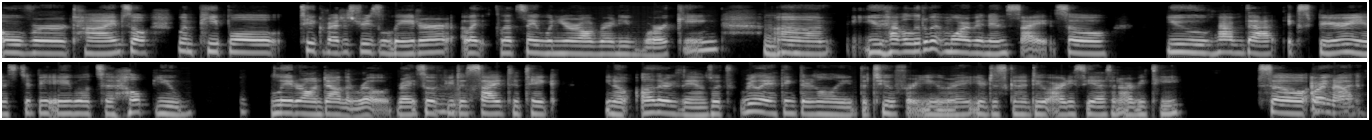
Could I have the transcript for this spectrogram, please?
over time. So when people take registries later, like let's say when you're already working, Mhm. um, you have a little bit more of an insight. So you have that experience to be able to help you later on down the road, right? So if you Mhm. decide to take, you know, other exams, which really I think there's only the two for you, right? You're just going to do RDCS and RVT. So For I mean,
